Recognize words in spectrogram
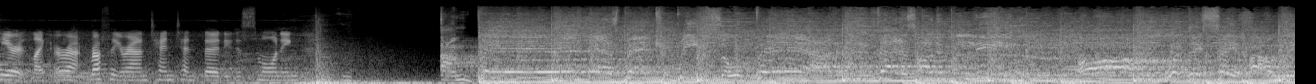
here at like around, roughly around 10, 10.30 this morning. I'm bad bad can be so bad hard to believe oh, what they say about me.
